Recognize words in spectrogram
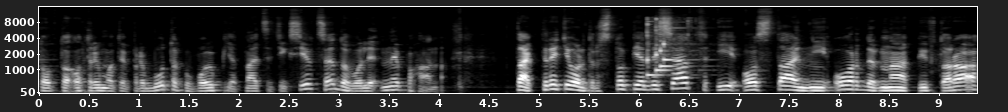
Тобто отримати прибуток в 15 іксів це доволі непогано. Так, третій ордер 150 і останній ордер на 1,5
